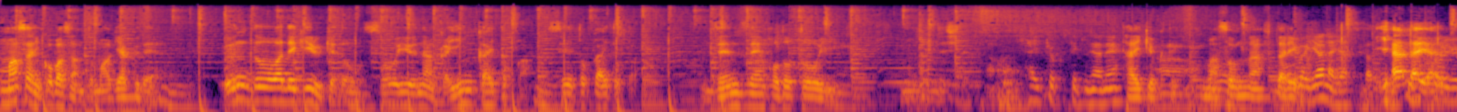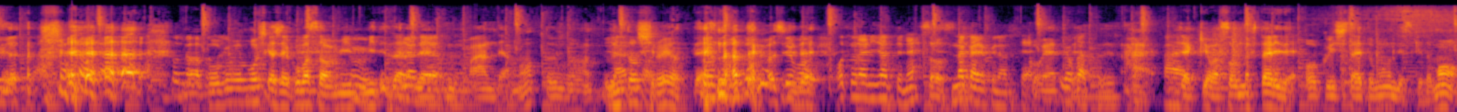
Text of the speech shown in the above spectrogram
まさにコバさんと真逆で運動はできるけどそういうなんか委員会とかうん。生徒会とか全然程遠い対極的なね。対極的。ーまあそんな二人。が僕は嫌なやつだ嫌なやつ ま僕ももしかしたらコバさんを見,、うん。見てたらね嫌なやつ「なんだよもっと運動しろよ」ってなったかもしれない大人になってねそう仲良くなってこうやってよかったです、はい。じゃあ今日はそんな2人でお送りしたいと思うんですけども、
